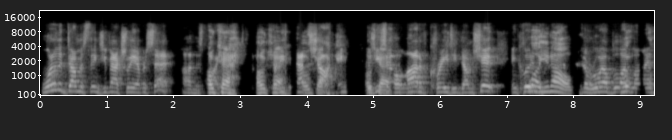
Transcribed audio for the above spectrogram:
one of the dumbest things you've actually ever said on this podcast. Okay. But Okay. that's okay. shocking because you said a lot of crazy dumb shit, including Well, you know, the royal bloodline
